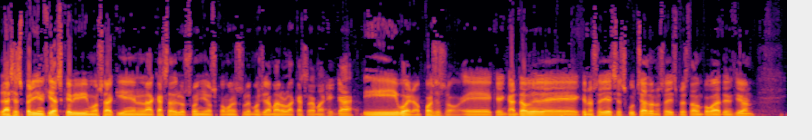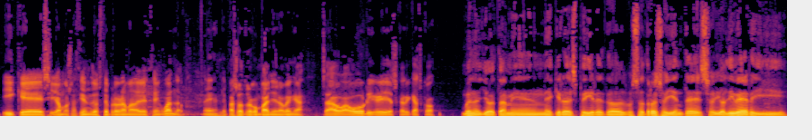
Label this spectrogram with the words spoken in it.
las experiencias que vivimos aquí en la Casa de los Sueños, como le solemos llamar, o la Casa Mágica. Y bueno, pues eso, eh, que encantado de que nos hayáis escuchado, nos hayáis prestado un poco de atención y que sigamos haciendo este programa de vez en cuando. ¿eh? Le paso a otro compañero, venga. Chao, agur y caricasco. Bueno, yo también me quiero despedir de todos vosotros, oyentes. Soy Oliver y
